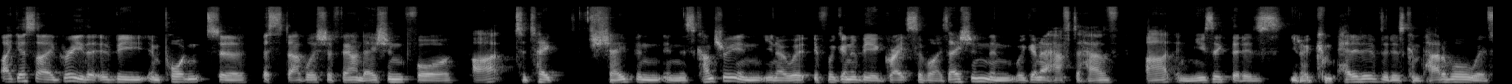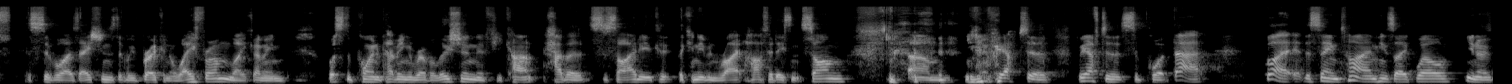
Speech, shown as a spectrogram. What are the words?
I guess I agree that it'd be important to establish a foundation for art to take shape in, in this country. And, you know, if we're going to be a great civilization, then we're going to have to have art and music that is, you know, competitive, that is compatible with the civilizations that we've broken away from. Like, I mean, what's the point of having a revolution if you can't have a society that can even write half a decent song? Um, you know, we have to we have to support that. But at the same time, he's like, well, you know,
